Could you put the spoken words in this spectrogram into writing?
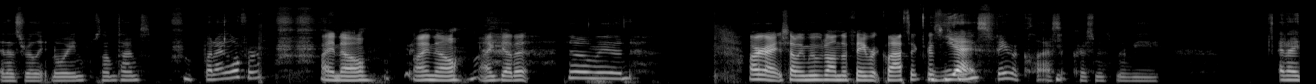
and that's really annoying sometimes. but I love her. I know. I know. I get it. Oh man. All right. Shall we move on to favorite classic Christmas yes, favorite classic Christmas movie. And I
